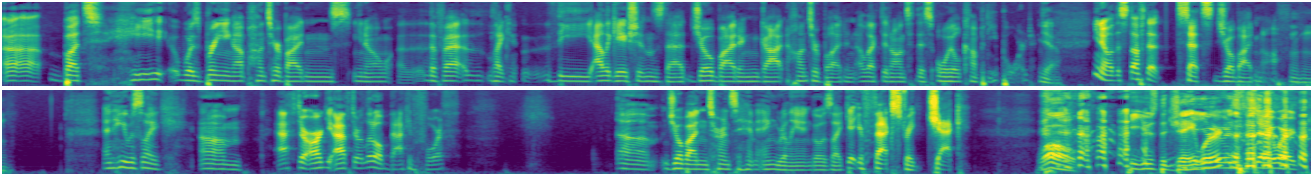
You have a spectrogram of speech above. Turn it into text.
Uh, but he was bringing up Hunter Biden's, you know, uh, the fa- like the allegations that Joe Biden got Hunter Biden elected onto this oil company board. yeah. You know, the stuff that sets Joe Biden off. Mm-hmm. and he was like, um, after argue after a little back and forth, um, Joe Biden turns to him angrily and goes like, "Get your facts straight, Jack." Whoa. he used the J He word. used the J word.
